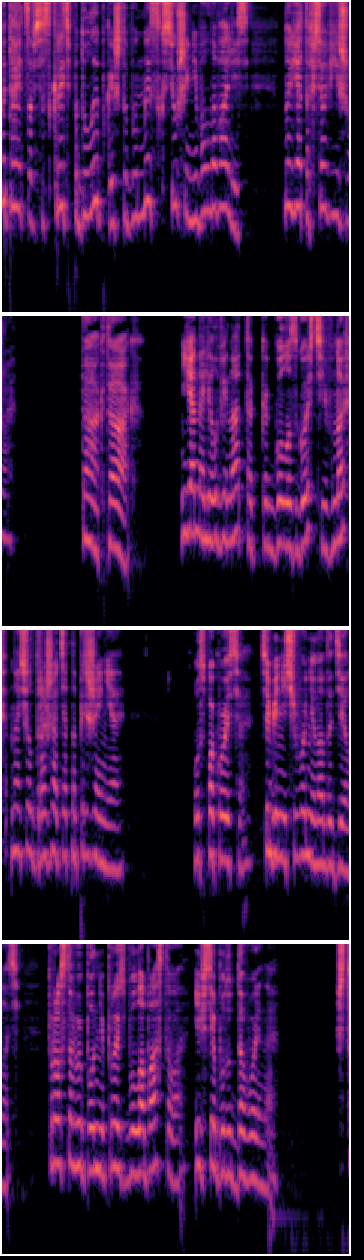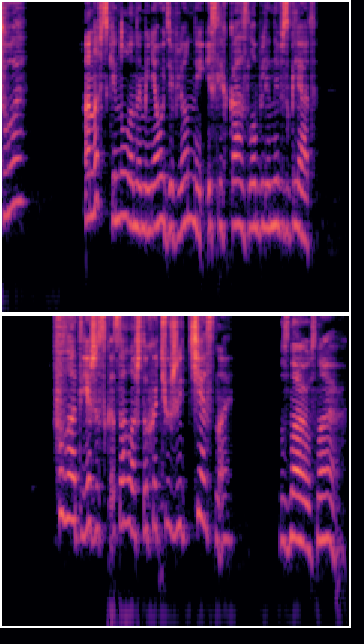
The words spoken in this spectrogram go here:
Пытается все скрыть под улыбкой, чтобы мы с Ксюшей не волновались. Но я-то все вижу». «Так, так», я налил вина, так как голос гостей вновь начал дрожать от напряжения. «Успокойся, тебе ничего не надо делать. Просто выполни просьбу Лобастова, и все будут довольны». «Что?» Она вскинула на меня удивленный и слегка озлобленный взгляд. «Влад, я же сказала, что хочу жить честно!» «Знаю, знаю».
